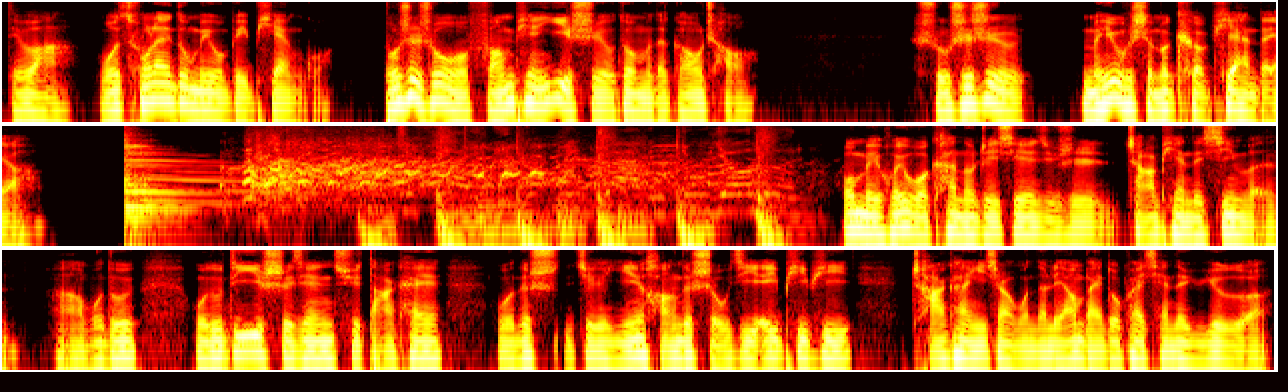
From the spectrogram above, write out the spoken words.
对吧？我从来都没有被骗过，不是说我防骗意识有多么的高超，属实是没有什么可骗的呀。我每回我看到这些就是诈骗的新闻啊，我都我都第一时间去打开我的这个银行的手机 APP 查看一下我那两百多块钱的余额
